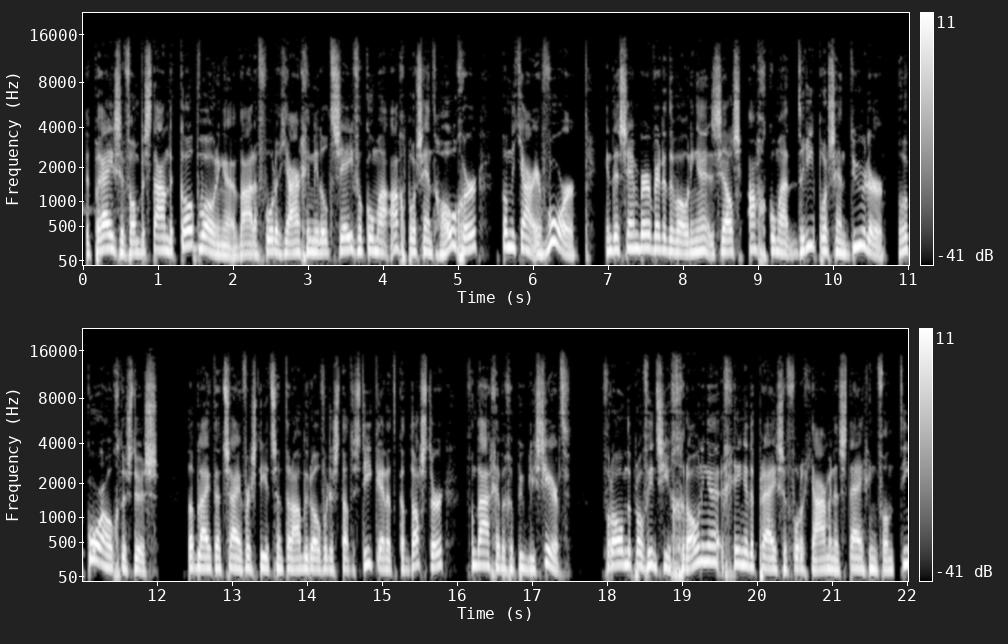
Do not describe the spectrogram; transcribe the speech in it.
De prijzen van bestaande koopwoningen waren vorig jaar gemiddeld 7,8% hoger dan het jaar ervoor. In december werden de woningen zelfs 8,3% duurder. Recordhoogtes dus. Dat blijkt uit cijfers die het Centraal Bureau voor de Statistiek en het Kadaster vandaag hebben gepubliceerd. Vooral in de provincie Groningen gingen de prijzen vorig jaar met een stijging van 10,4%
